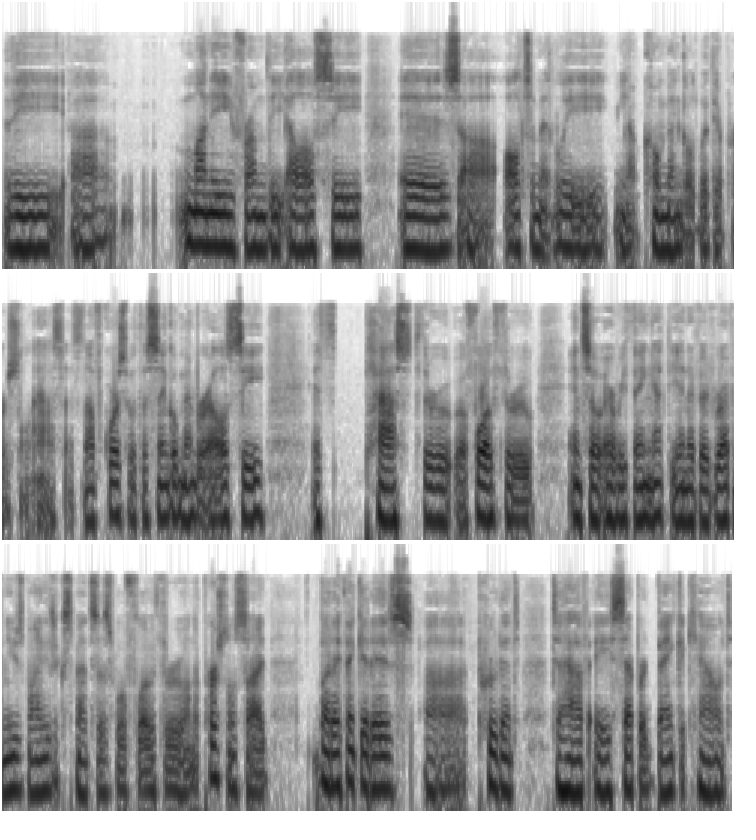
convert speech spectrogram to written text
the uh, money from the LLC is uh, ultimately, you know, commingled with your personal assets. Now, of course, with a single member LLC, it's passed through, uh, flow through, and so everything at the end of it, revenues minus expenses, will flow through on the personal side. But I think it is uh, prudent to have a separate bank account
